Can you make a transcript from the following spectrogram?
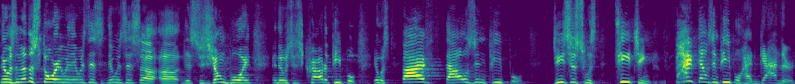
There was another story where there was this, there was this, uh, uh, this, this young boy, and there was this crowd of people. It was 5,000 people. Jesus was teaching. 5,000 people had gathered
